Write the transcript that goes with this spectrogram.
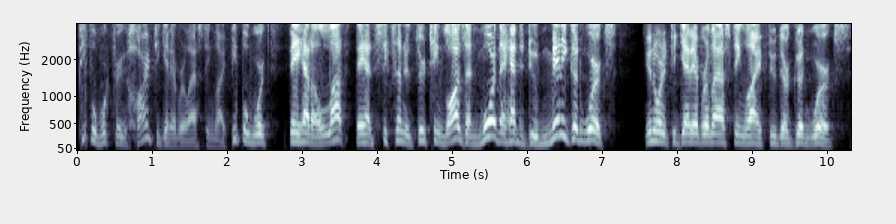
People worked very hard to get everlasting life. People worked, they had a lot, they had 613 laws and more. They had to do many good works in order to get everlasting life through their good works.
